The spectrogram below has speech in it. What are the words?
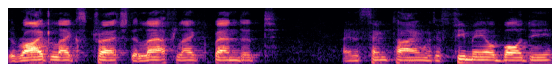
the right leg stretched, the left leg bended, at the same time with a female body,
